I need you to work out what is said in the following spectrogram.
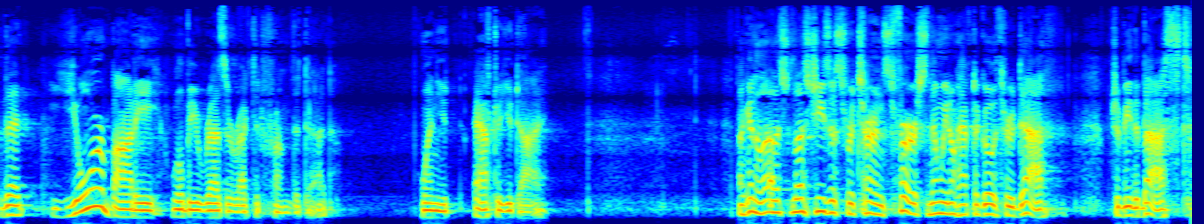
that your body will be resurrected from the dead when you, after you die? Again, unless, unless Jesus returns first, and then we don't have to go through death, which would be the best.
